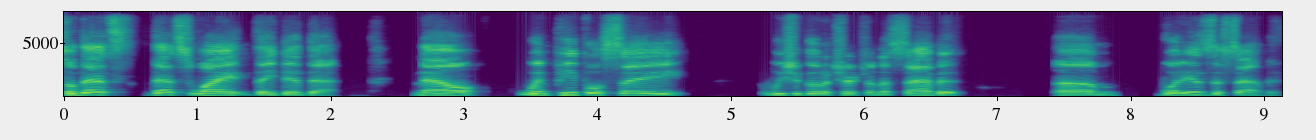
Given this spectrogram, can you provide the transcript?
so that's that's why they did that. Now, when people say we should go to church on the Sabbath. Um, what is the Sabbath?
